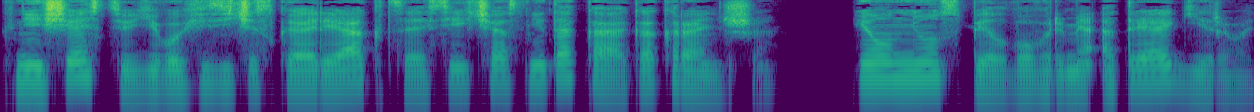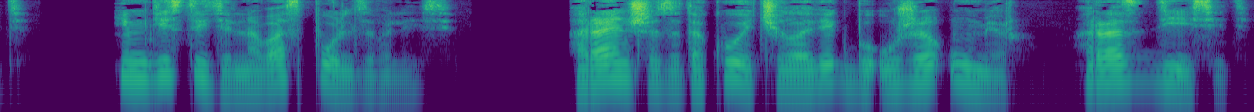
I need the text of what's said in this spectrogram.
К несчастью, его физическая реакция сейчас не такая, как раньше, и он не успел вовремя отреагировать. Им действительно воспользовались. Раньше за такое человек бы уже умер, раз десять.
